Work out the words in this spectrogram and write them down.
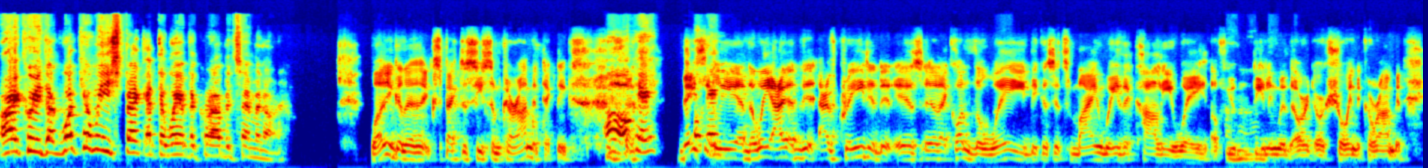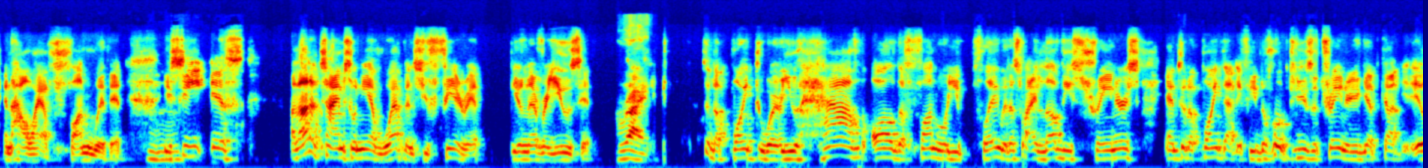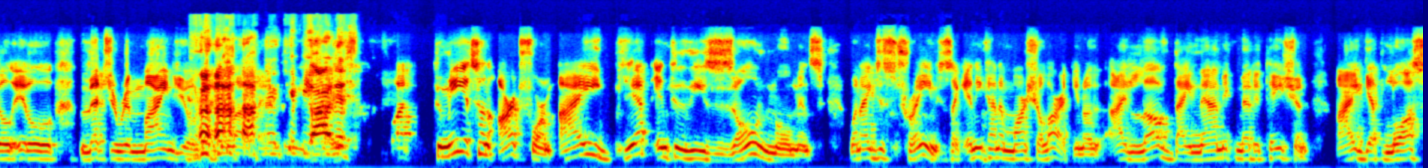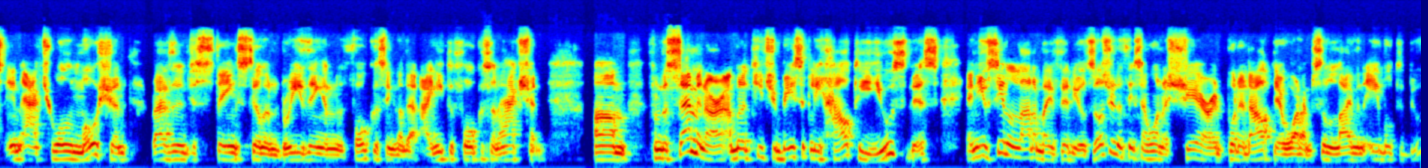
All right, Kuya Doug, what can we expect at the Way of the Karambit seminar? Well, you're going to expect to see some karambit techniques. Oh, okay. Basically, okay. the way I, I've created it is, I call it the way because it's my way, the Kali way of you mm-hmm. dealing with or, or showing the karambit and how I have fun with it. Mm-hmm. You see, if a lot of times when you have weapons, you fear it, you'll never use it. Right to the point to where you have all the fun where you play with. That's why I love these trainers, and to the point that if you don't use a trainer, you get cut. It'll it'll let you remind you. Keep be honest. But to me, it's an art form. I get into these zone moments when I just train. It's like any kind of martial art. You know, I love dynamic meditation. I get lost in actual motion rather than just staying still and breathing and focusing on that. I need to focus on action. Um, from the seminar, I'm going to teach you basically how to use this. And you've seen a lot of my videos. Those are the things I want to share and put it out there while I'm still alive and able to do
